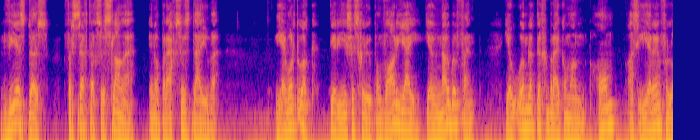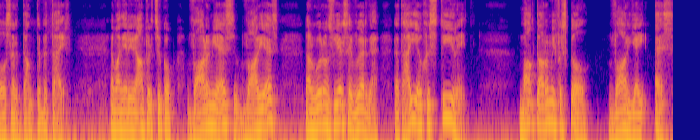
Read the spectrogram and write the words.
Wees dus versigtig soos slange en opreg soos duwe." Jy word ook deur Jesus geroep om waar jy jou nou bevind, jou oomblik te gebruik om aan hom as Here en Verlosser dank te betuig. En wanneer jy die antwoord soek op waarom jy is, waar jy is, dan hoor ons weer sy woorde dat hy jou gestuur het. Maak daarom die verskil waar jy is.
